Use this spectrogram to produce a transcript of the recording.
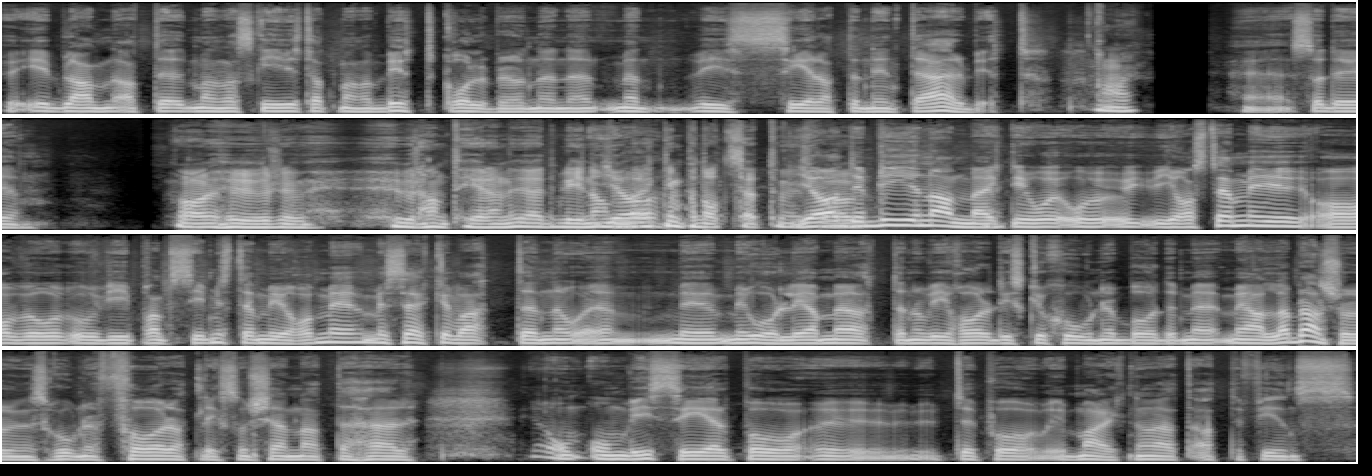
ibland att man har skrivit att man har bytt golvbrunnen, men vi ser att den inte är bytt. Mm. Så det, Hur, hur hanterar ni det? Det blir en anmärkning ja, på något sätt? Ja, det blir en anmärkning och, och jag stämmer ju av och, och vi på Anticimin stämmer ju av med, med Säker Vatten och eh, med, med årliga möten och vi har diskussioner både med, med alla branschorganisationer för att liksom känna att det här, om, om vi ser på, uh, ute på marknaden att, att det finns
